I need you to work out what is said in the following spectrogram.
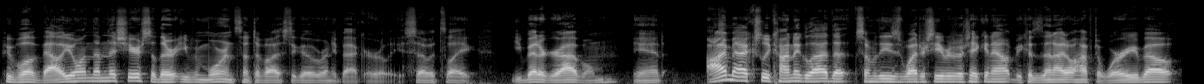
people have value on them this year, so they're even more incentivized to go running back early. So it's like you better grab them. And I'm actually kind of glad that some of these wide receivers are taken out because then I don't have to worry about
